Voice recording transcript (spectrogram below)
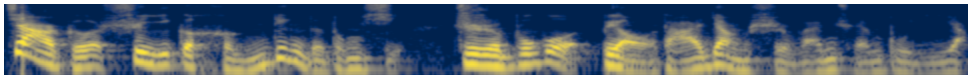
价格是一个恒定的东西，只不过表达样式完全不一样。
